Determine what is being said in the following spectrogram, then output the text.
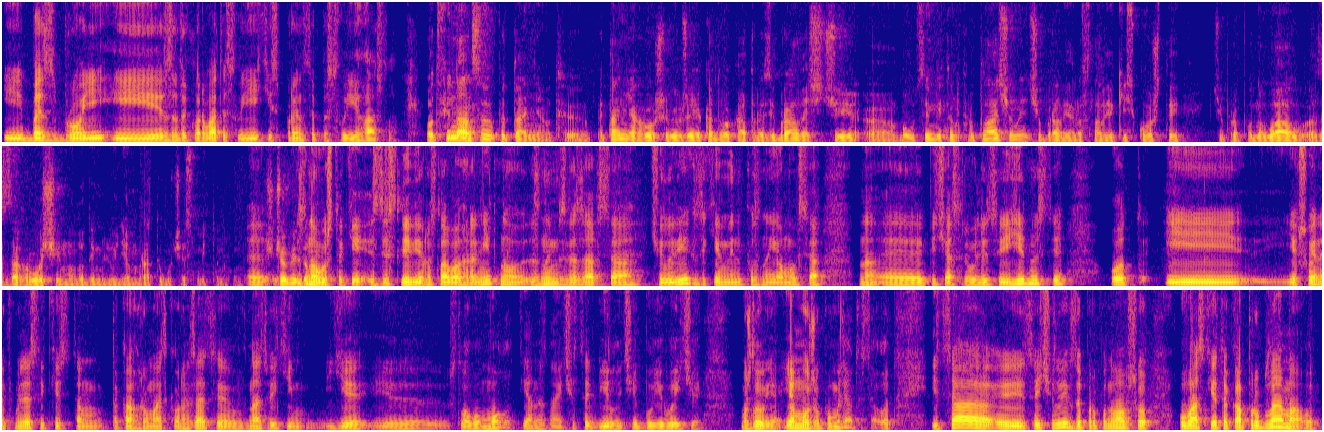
і без зброї, і задекларувати свої якісь принципи, свої гасла. От фінансове питання, от е, питання грошей. Ви вже як адвокат розібрались, чи е, був цей мітинг проплачений, чи брав Ярослав якісь кошти, чи пропонував за гроші молодим людям брати участь в мітингу? Е, Що відомо? Знову ж таки, зі слів Ярослава Гранітного, з ним зв'язався чоловік, з яким він познайомився на, е, під час Революції Гідності. От, і якщо я не помиляюся, якась там така громадська організація, в назві якій є е, слово молод. Я не знаю, чи це білий, чи бойовий, чи можливо, я, я можу помилятися. От. І ця, е, цей чоловік запропонував, що у вас є така проблема, от,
